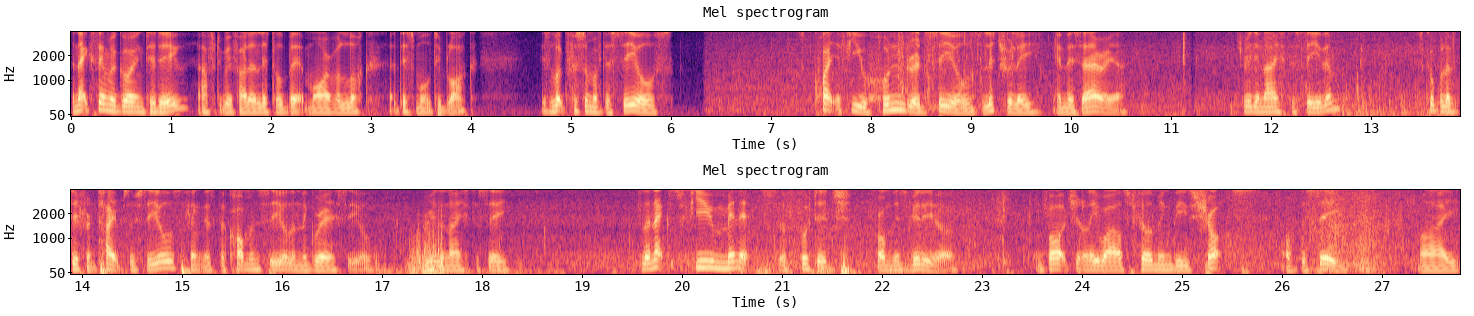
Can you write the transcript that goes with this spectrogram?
The next thing we're going to do, after we've had a little bit more of a look at this multi-block, is look for some of the seals. There's quite a few hundred seals, literally, in this area. It's really nice to see them. There's a couple of different types of seals. I think there's the common seal and the grey seal. Really nice to see. For the next few minutes of footage from this video, unfortunately whilst filming these shots of the sea, my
